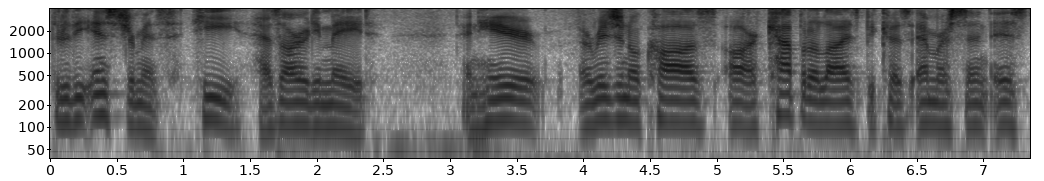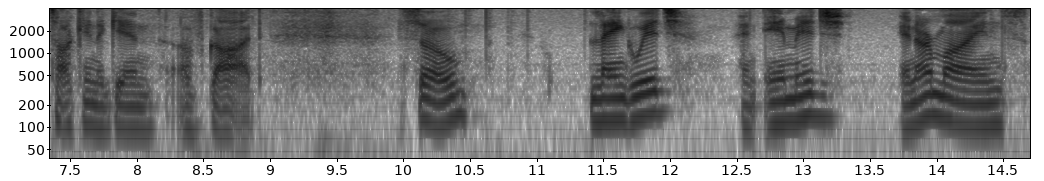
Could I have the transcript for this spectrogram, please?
through the instruments he has already made. And here, original cause are capitalized because Emerson is talking again of God. So, language and image in our minds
